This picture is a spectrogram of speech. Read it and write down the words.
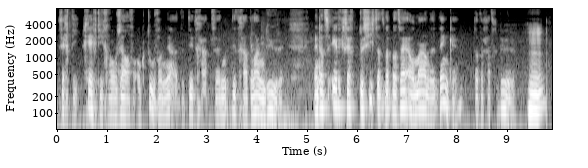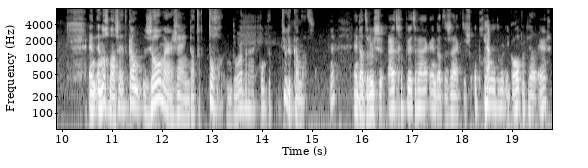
zegt hij, geeft hij gewoon zelf ook toe van ja, dit- gaat, eh, dit gaat lang duren. En dat is eerlijk gezegd precies dat, wat, wat wij al maanden denken dat er gaat gebeuren. Hm. En, en nogmaals, het kan zomaar zijn dat er toch een doorbraak komt. Natuurlijk kan dat. Hè? En dat de Russen uitgeput raken en dat de zaak dus opgerold wordt. Ik hoop het heel erg.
